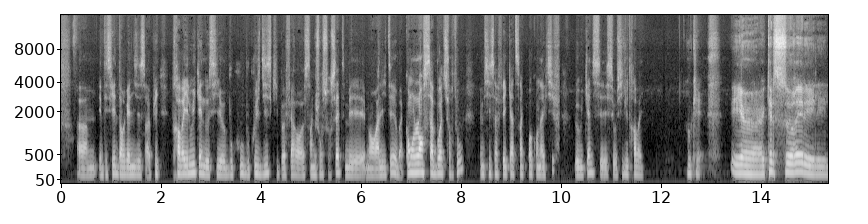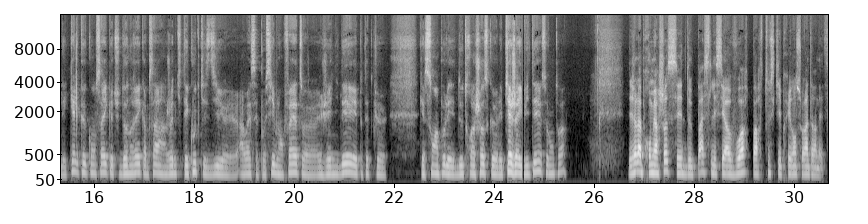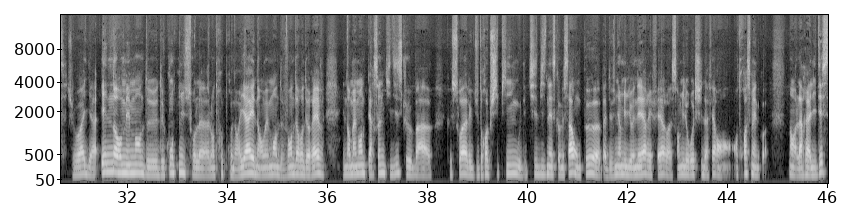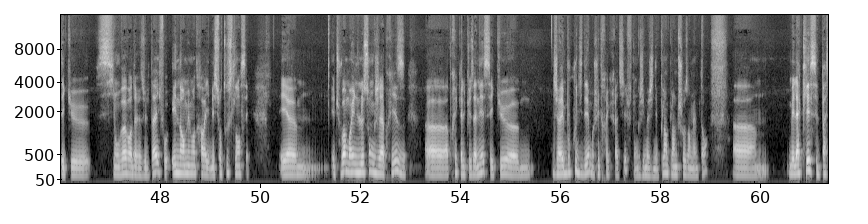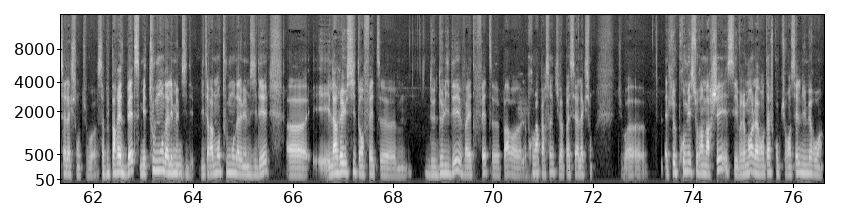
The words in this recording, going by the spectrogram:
et d'essayer d'organiser ça. Puis, travailler le week-end aussi, beaucoup, beaucoup se disent qu'ils peuvent faire 5 jours sur 7, mais, en réalité, bah, quand on lance sa boîte surtout, même si ça fait 4-5 mois qu'on est actif, le week-end, c'est aussi du travail. Ok. Et quels seraient les, quelques conseils que tu donnerais comme ça à un jeune qui t'écoute, qui se dit Ah ouais, c'est possible en fait, j'ai une idée et peut-être que quelles sont un peu les deux, trois choses, que les pièges à éviter selon toi? Déjà, la première chose, c'est de ne pas se laisser avoir par tout ce qui est présent sur Internet. Tu vois, il y a énormément de, contenu sur l'entrepreneuriat, énormément de vendeurs de rêves, énormément de personnes qui disent que bah, que ce soit avec du dropshipping ou des petits business comme ça, on peut bah, devenir millionnaire et faire 100 000 euros de chiffre d'affaires en, trois semaines. Quoi. Non, la réalité, c'est que si on veut avoir des résultats, il faut énormément travailler, mais surtout se lancer. Et, et tu vois, moi, une leçon que j'ai apprise après quelques années, c'est que j'avais beaucoup d'idées. Moi, je suis très créatif, donc j'imaginais plein, plein de choses en même temps. Mais la clé, c'est de passer à l'action, tu vois. Ça peut paraître bête, mais tout le monde a les mêmes idées. Littéralement, tout le monde a les mêmes idées. Euh, et la réussite, en fait, euh, de, l'idée va être faite euh, par la première personne qui va passer à l'action. Tu vois, être le premier sur un marché, c'est vraiment l'avantage concurrentiel numéro un.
